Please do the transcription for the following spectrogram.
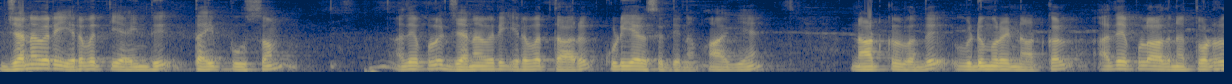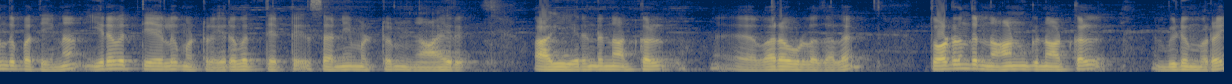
ஜனவரி இருபத்தி ஐந்து தைப்பூசம் அதே போல் ஜனவரி இருபத்தாறு குடியரசு தினம் ஆகிய நாட்கள் வந்து விடுமுறை நாட்கள். அதே போல் அதனை தொடர்ந்து பார்த்திங்கன்னா இருபத்தி ஏழு மற்றும் இருபத்தெட்டு சனி மற்றும் ஞாயிறு ஆகிய இரண்டு நாட்கள் வர உள்ளதால் தொடர்ந்து நான்கு நாட்கள் விடுமுறை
